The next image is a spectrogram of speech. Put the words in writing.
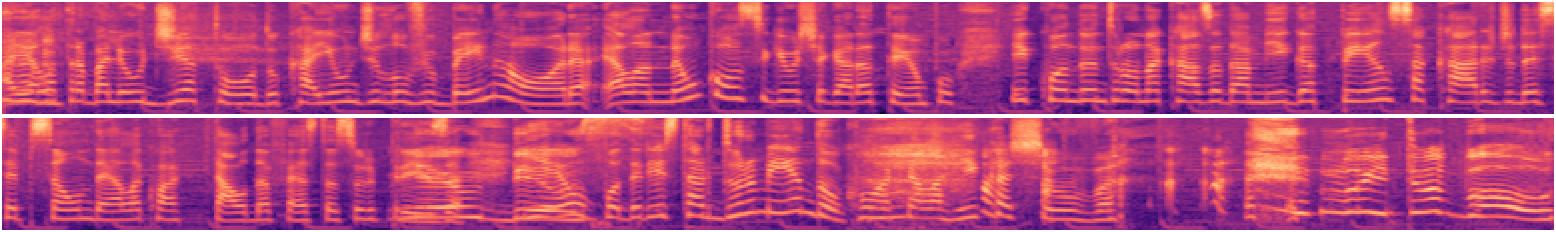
Aí ela trabalhou o dia todo, caiu um dilúvio bem na hora, ela não conseguiu chegar a tempo. E quando entrou na casa da amiga, pensa a cara de decepção dela com a tal da festa surpresa. Meu E eu Deus. poderia estar dormindo com aquela rica chuva. Muito bom!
